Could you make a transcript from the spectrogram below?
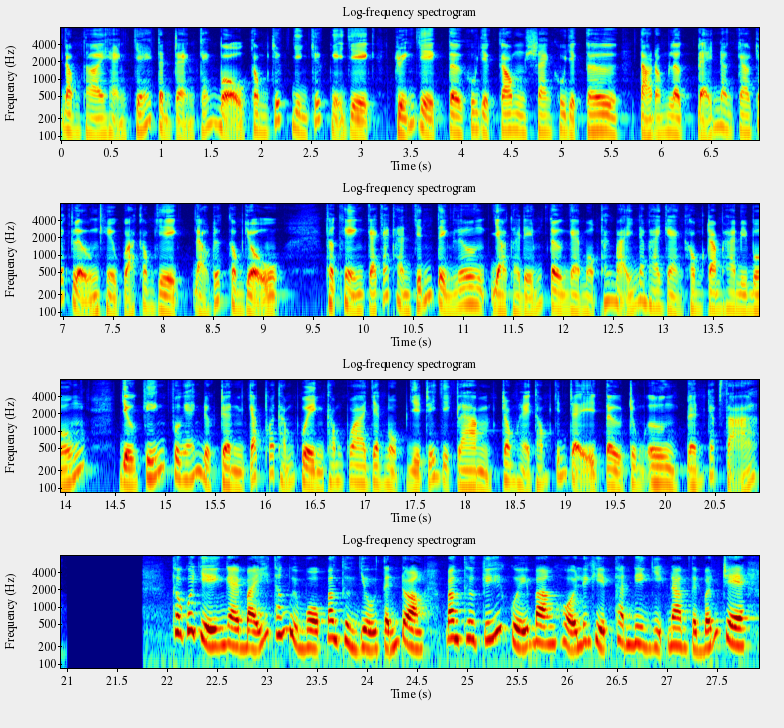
đồng thời hạn chế tình trạng cán bộ, công chức viên chức nghỉ việc, chuyển việc từ khu vực công sang khu vực tư, tạo động lực để nâng cao chất lượng hiệu quả công việc, đạo đức công vụ thực hiện cải cách hành chính tiền lương vào thời điểm từ ngày 1 tháng 7 năm 2024, dự kiến phương án được trình cấp có thẩm quyền thông qua danh mục vị trí việc làm trong hệ thống chính trị từ trung ương đến cấp xã. Thưa quý vị, ngày 7 tháng 11, Ban Thường vụ tỉnh đoàn, Ban thư ký Quỹ ban Hội Liên hiệp Thanh niên Việt Nam tỉnh Bến Tre,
